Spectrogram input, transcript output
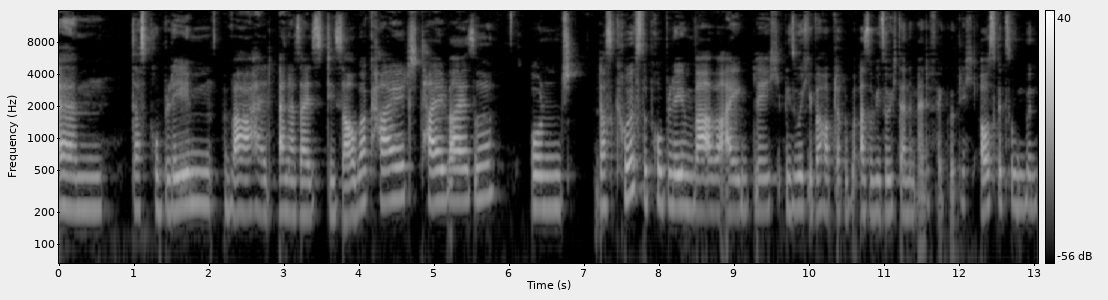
Ähm, das Problem war halt einerseits die Sauberkeit teilweise und das größte Problem war aber eigentlich, wieso ich überhaupt darüber, also wieso ich dann im Endeffekt wirklich ausgezogen bin,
